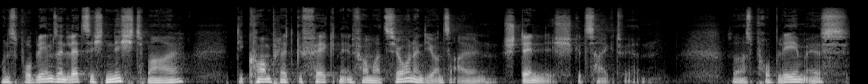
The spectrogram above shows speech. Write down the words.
Und das Problem sind letztlich nicht mal die komplett gefakten Informationen, die uns allen ständig gezeigt werden. Sondern das Problem ist,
